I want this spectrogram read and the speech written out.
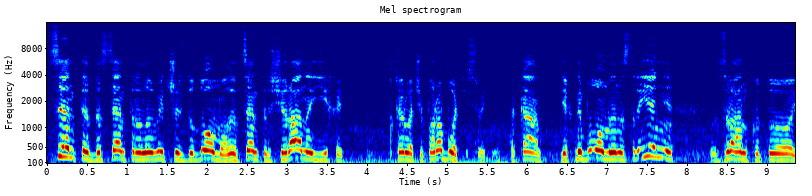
в центр, до центру ловити щось додому, але в центр ще рано їхати. Коротше, по роботі сьогодні. Така, як не було в мене настроєння зранку, то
